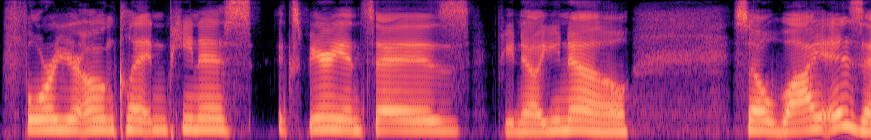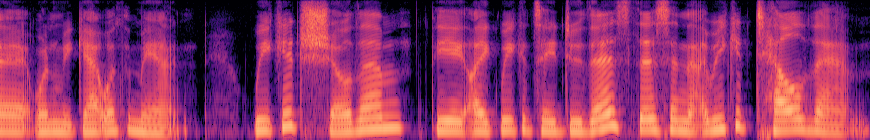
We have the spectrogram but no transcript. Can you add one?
for your own clit and penis experiences. If you know, you know. So, why is it when we get with a man, we could show them the, like, we could say, do this, this, and that. We could tell them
